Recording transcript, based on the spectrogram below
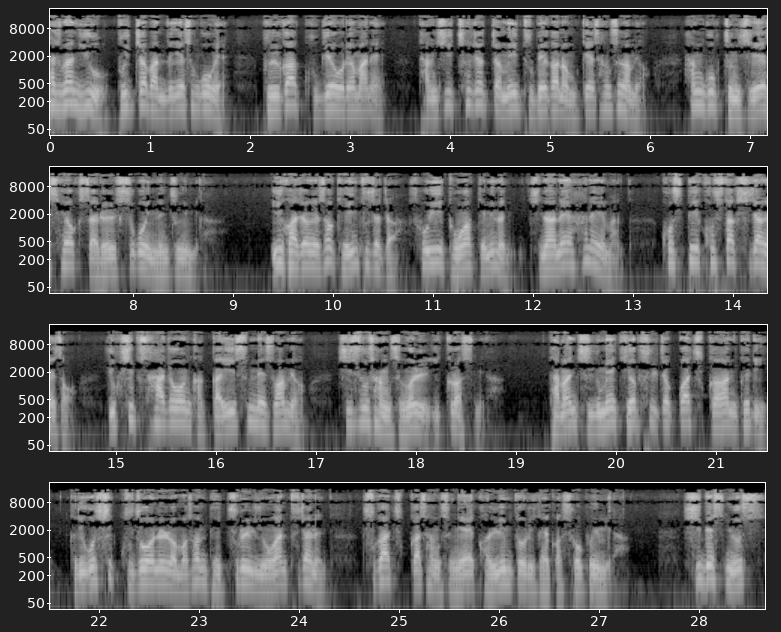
하지만 이후 V자 반등에 성공해 불과 9개월여 만에 당시 최저점의 2배가 넘게 상승하며 한국 증시의 새 역사를 쓰고 있는 중입니다. 이 과정에서 개인 투자자, 소위 동학개미는 지난해 한 해에만 코스피 코스닥 시장에서 64조 원 가까이 순매수하며 지수 상승을 이끌었습니다. 다만 지금의 기업 실적과 주가 간 괴리 그리고 19조 원을 넘어선 대출을 이용한 투자는 추가 주가 상승에 걸림돌이 될 것으로 보입니다. CBS 뉴스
